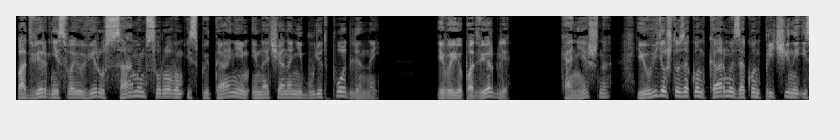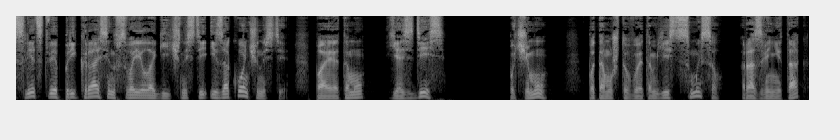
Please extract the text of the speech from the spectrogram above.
Подвергни свою веру самым суровым испытаниям, иначе она не будет подлинной». «И вы ее подвергли?» «Конечно и увидел, что закон кармы, закон причины и следствия прекрасен в своей логичности и законченности. Поэтому я здесь. Почему? Потому что в этом есть смысл. Разве не так?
